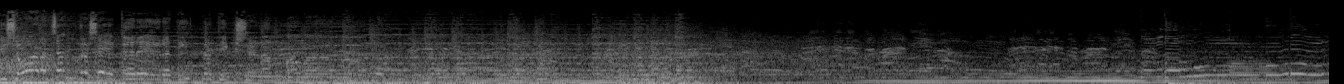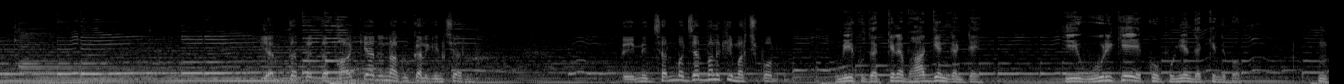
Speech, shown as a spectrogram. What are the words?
किशोरचन्द्रशेखरे रति प्रतिक्षणम् मम। ఎంత పెద్ద భాగ్యాన్ని నాకు కలిగించారు. దీన్ని జన్మ జన్మలకి మర్చిపోను. మీకు దక్కిన భాగ్యం కంటే ఈ ఊరికే ఎక్కువ పుణ్యం దక్కింది బాబు. హ్మ్.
